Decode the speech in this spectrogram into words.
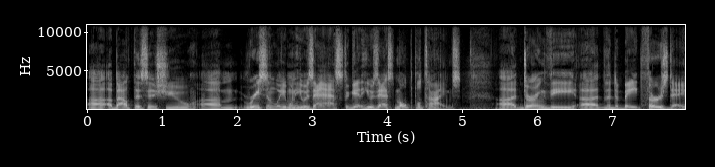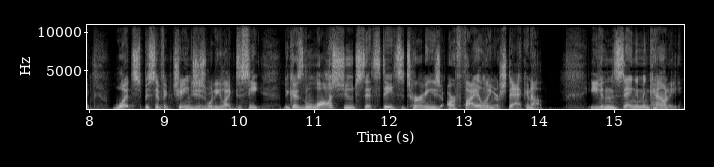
uh, about this issue um, recently when he was asked. Again, he was asked multiple times uh, during the uh, the debate Thursday. What specific changes would he like to see? Because the lawsuits that states' attorneys are filing are stacking up. Even in Sangamon County,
